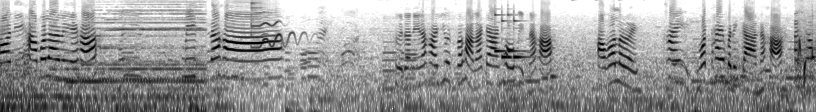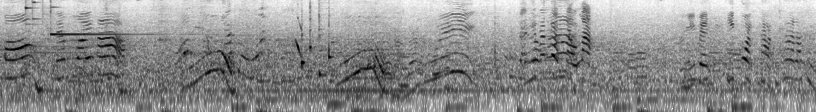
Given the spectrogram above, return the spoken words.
ตอนนี้ฮาร์เบอร์แลนด์เป็นไงคะปิดนะคะ คือตอนนี้นะคะหยุดสถานการณ์โควิดนะคะเขาก็เลยให้งดให้บริการนะคะชาวมองเต็มเลยค่ะโอ้โห แต่อันนี้เป็นแบบเสาหลักอันนี้เป็นที่กดดักเพื่อระสุน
